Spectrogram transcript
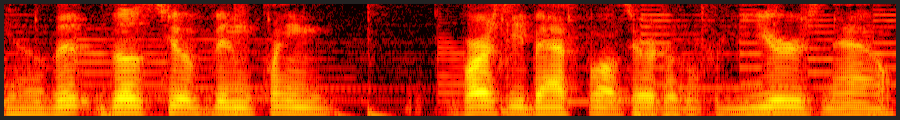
You know, th- those two have been playing varsity basketball at Saratoga for years now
